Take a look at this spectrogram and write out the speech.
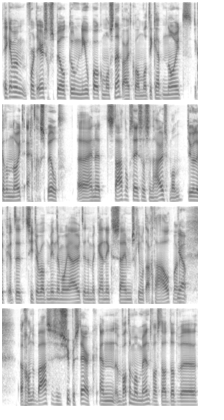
Ik heb hem voor het eerst gespeeld toen nieuw Pokémon Snap uitkwam. Want ik heb nooit, ik had hem nooit echt gespeeld. Uh, en het staat nog steeds als een huisman. Tuurlijk, het, het, ziet er wat minder mooi uit. En de mechanics zijn misschien wat achterhaald. Maar ja. Uh, gewoon de basis is super sterk. En wat een moment was dat, dat we,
